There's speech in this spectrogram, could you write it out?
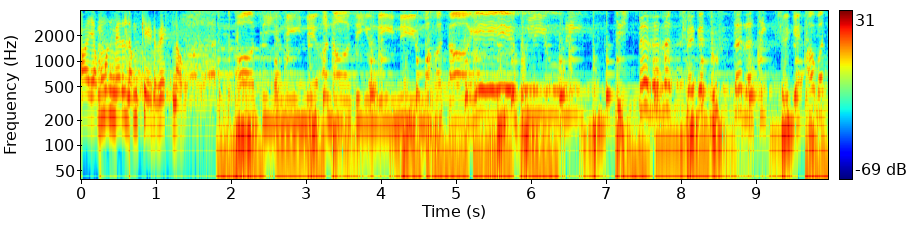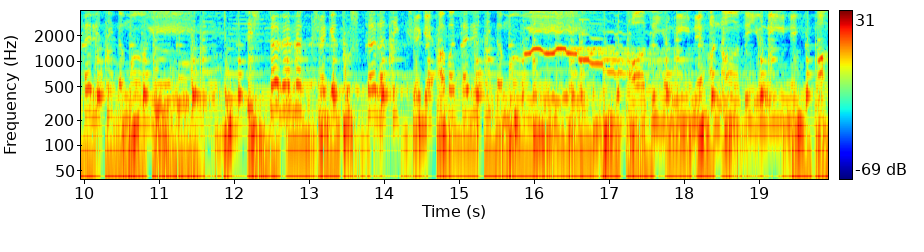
ಆ ಅಮ್ಮನ ಮೇಲೆ ನಂಬಿಕೆ ಇಡಬೇಕು ನಾವು. ಆದಿಯು ನೀನೆ ಅನಾದಿಯು ನೀನೆ ಮಹತಾಯೇ ಹುಲಿಯೂರಿ. ಶಿಷ್ಟರ ರಕ್ಷೆಗೆ ದುಷ್ಟರ ಶಿಕ್ಷೆಗೆ ಅವತರಿಸಿದ ಮಾಯೇ. ಶಿಷ್ಟರ ರಕ್ಷೆಗೆ ದುಷ್ಟರ ಶಿಕ್ಷೆಗೆ ಅವತರಿಸಿದ ಮಾಯೇ. ಆದಿಯು ನೀನೆ ಅನಾದಿಯು ನೀನೆ ಮಹ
